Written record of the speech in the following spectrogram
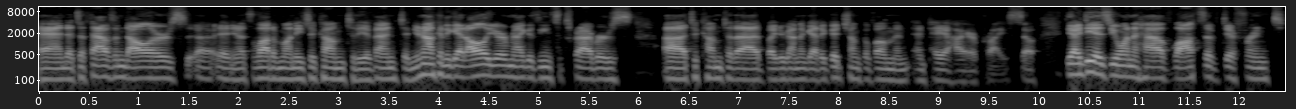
and it's a thousand dollars. Uh, you know, it's a lot of money to come to the event and you're not going to get all your magazine subscribers uh, to come to that, but you're going to get a good chunk of them and, and, pay a higher price. So the idea is you want to have lots of different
